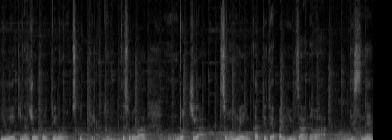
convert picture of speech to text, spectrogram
有益な情報っていうのを作っていくと。でそれはどっちがそのメインかっていうとやっぱりユーザー側ですね。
